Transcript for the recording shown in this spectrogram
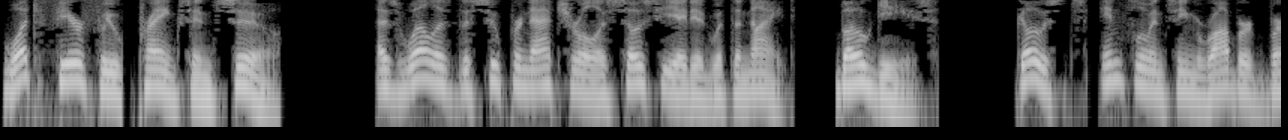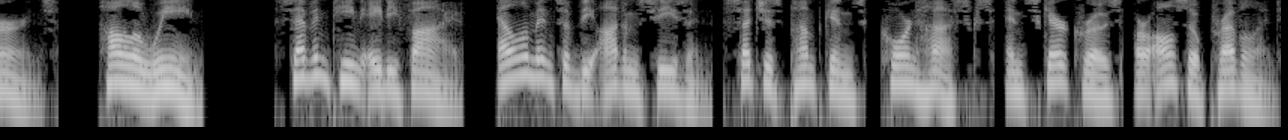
What fearful pranks ensue, as well as the supernatural associated with the night. Bogies, ghosts, influencing Robert Burns' Halloween, 1785. Elements of the autumn season, such as pumpkins, corn husks, and scarecrows, are also prevalent.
